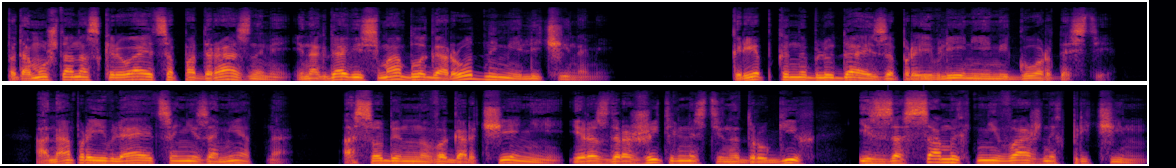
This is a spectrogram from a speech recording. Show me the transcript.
потому что она скрывается под разными, иногда весьма благородными личинами. Крепко наблюдая за проявлениями гордости, она проявляется незаметно, особенно в огорчении и раздражительности на других из-за самых неважных причин.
